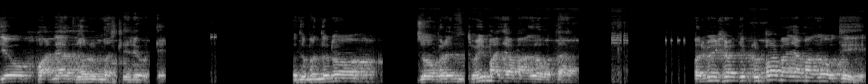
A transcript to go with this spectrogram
देव पाण्यात घालून बसलेले होते. परंतु बंधूनो जोपर्यंत तुम्ही माझ्या मागे होता परमेश्वराची कृपा माझ्या मागे होती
